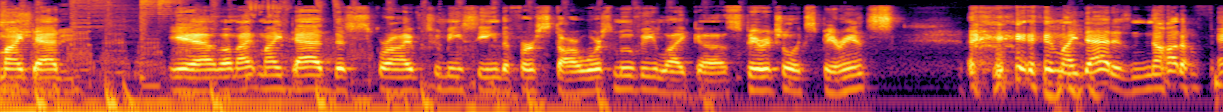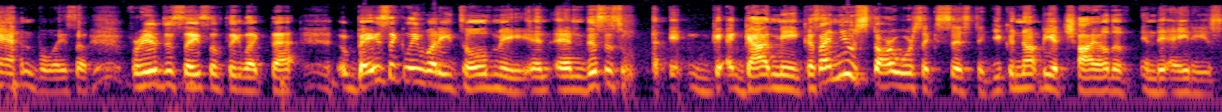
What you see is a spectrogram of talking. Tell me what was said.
my dad, be. yeah, but my, my dad described to me seeing the first Star Wars movie like a spiritual experience. and my dad is not a fanboy, so for him to say something like that, basically what he told me, and, and this is got me because I knew Star Wars existed. You could not be a child of in the '80s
